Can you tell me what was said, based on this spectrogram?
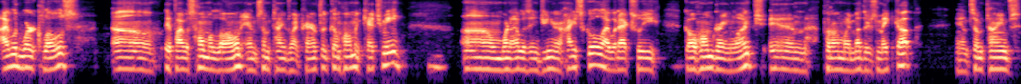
I would wear clothes uh, if I was home alone, and sometimes my parents would come home and catch me. Um, when I was in junior high school, I would actually go home during lunch and put on my mother's makeup, and sometimes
